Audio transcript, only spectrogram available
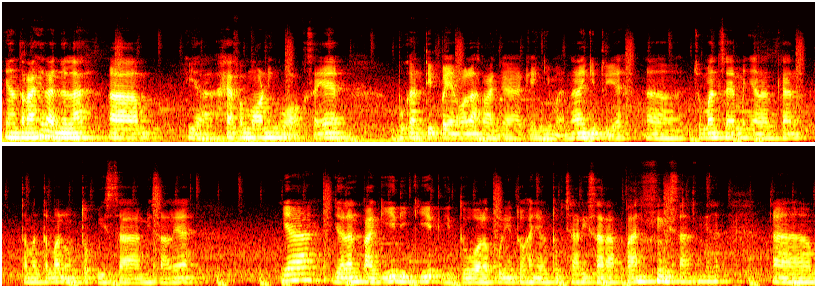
Yang terakhir adalah um, ya have a morning walk. Saya bukan tipe yang olahraga kayak gimana gitu ya. Uh, cuman saya menyarankan teman-teman untuk bisa misalnya ya jalan pagi dikit gitu walaupun itu hanya untuk cari sarapan misalnya. Um,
